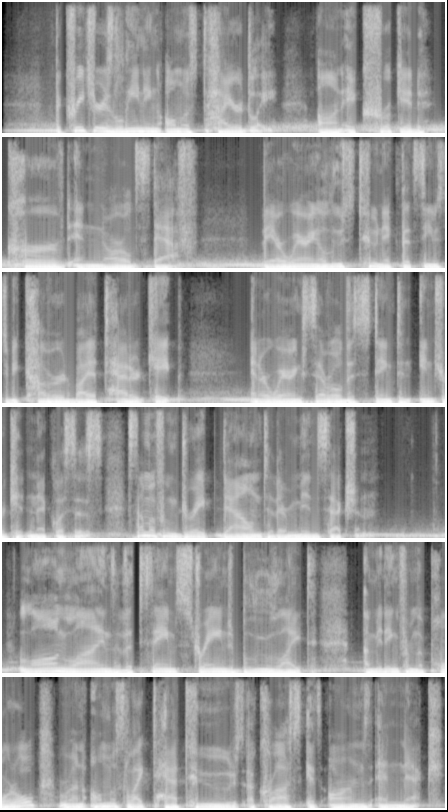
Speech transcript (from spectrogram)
The creature is leaning almost tiredly on a crooked, curved, and gnarled staff. They are wearing a loose tunic that seems to be covered by a tattered cape and are wearing several distinct and intricate necklaces, some of whom drape down to their midsection. Long lines of the same strange blue light emitting from the portal run almost like tattoos across its arms and neck.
